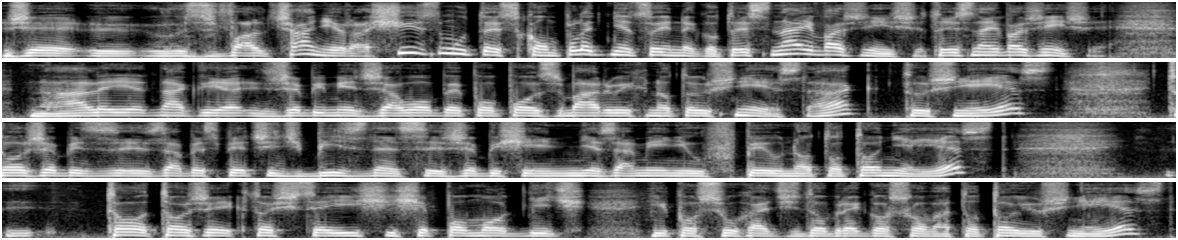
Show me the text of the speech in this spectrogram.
że y, zwalczanie rasizmu to jest kompletnie co innego. To jest najważniejsze, to jest najważniejsze. No ale jednak, żeby mieć żałobę po, po zmarłych, no to już nie jest, tak? To już nie jest. To, żeby z, zabezpieczyć biznes, żeby się nie zamienił w pył, no to to nie jest to, to, że ktoś chce iść i się pomodlić i posłuchać dobrego słowa, to to już nie jest,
